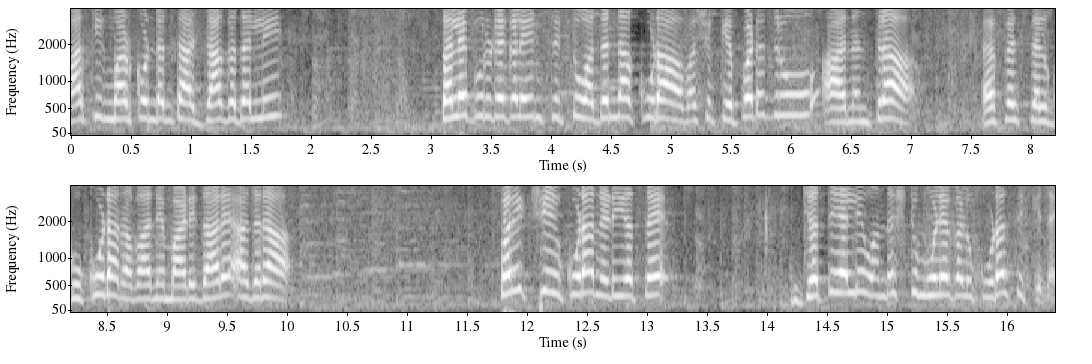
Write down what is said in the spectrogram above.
ಮಾರ್ಕಿಂಗ್ ಮಾಡಿಕೊಂಡಂಥ ಜಾಗದಲ್ಲಿ ತಲೆಬುರುಡೆಗಳೇನು ಸಿಕ್ತು ಅದನ್ನು ಕೂಡ ವಶಕ್ಕೆ ಪಡೆದ್ರು. ಆ ನಂತರ ಎಫ್ ಎಸ್ ಎಲ್ಗೂ ಕೂಡ ರವಾನೆ ಮಾಡಿದ್ದಾರೆ. ಅದರ ಪರೀಕ್ಷೆಯು ಕೂಡ ನಡೆಯುತ್ತೆ. ಜೊತೆಯಲ್ಲಿ ಒಂದಷ್ಟು ಮೂಳೆಗಳು ಕೂಡ ಸಿಕ್ಕಿದೆ.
